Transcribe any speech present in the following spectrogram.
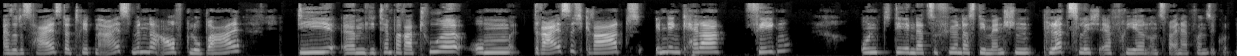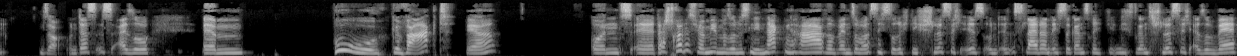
Also das heißt, da treten Eiswinde auf global, die ähm, die Temperatur um 30 Grad in den Keller fegen und die eben dazu führen, dass die Menschen plötzlich erfrieren und zwar innerhalb von Sekunden. So, und das ist also ähm, huh, gewagt, ja. Und äh, da sträuben sich bei mir immer so ein bisschen die Nackenhaare, wenn sowas nicht so richtig schlüssig ist. Und es ist leider nicht so ganz richtig, nicht so ganz schlüssig. Also wer,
